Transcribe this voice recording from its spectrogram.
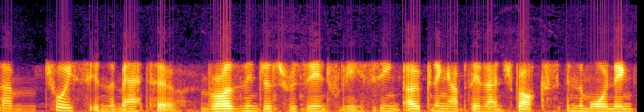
some choice in the matter, rather than just resentfully seeing, opening up their lunchbox in the morning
